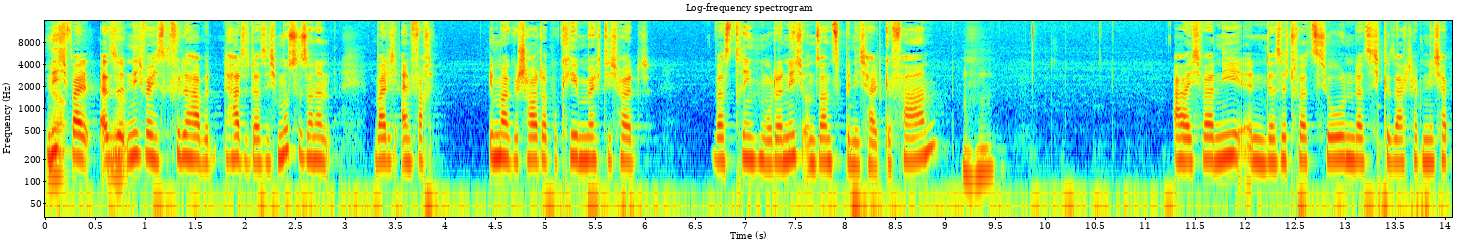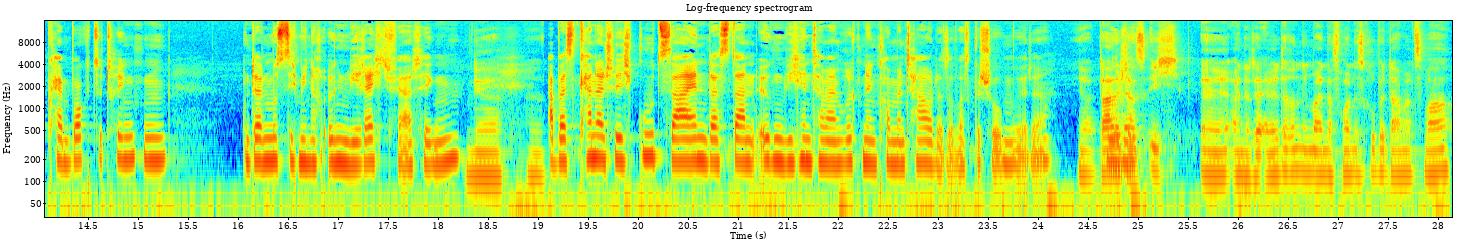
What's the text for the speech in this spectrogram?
Nicht, Ja, weil, also ja. nicht, weil ich das Gefühl habe, hatte, dass ich musste, sondern weil ich einfach immer geschaut habe, okay, möchte ich heute was trinken oder nicht und sonst bin ich halt gefahren. Mhm. Aber ich war nie in der Situation, dass ich gesagt habe, nee, ich habe keinen Bock zu trinken und dann musste ich mich noch irgendwie rechtfertigen. Ja, ja. Aber es kann natürlich gut sein, dass dann irgendwie hinter meinem Rücken ein Kommentar oder sowas geschoben würde. Ja, dadurch, Wurde. dass ich äh, einer der Älteren in meiner Freundesgruppe damals war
